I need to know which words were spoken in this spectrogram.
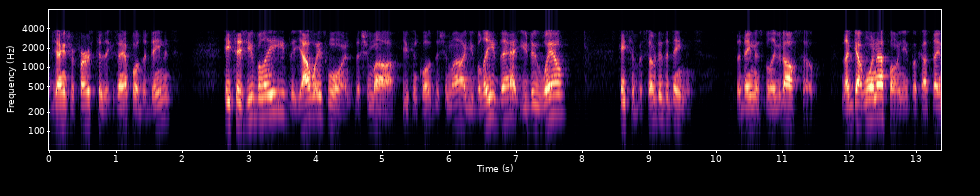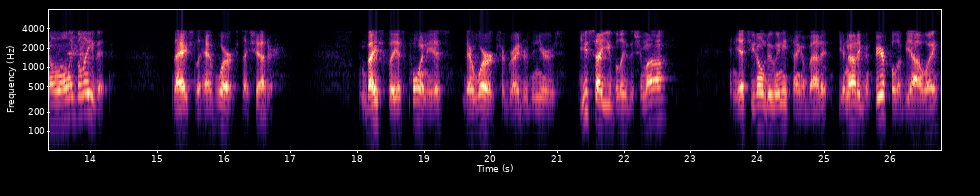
James refers to the example of the demons he says, You believe that Yahweh's one, the Shema. You can quote the Shema. You believe that. You do well. He said, But so do the demons. The demons believe it also. They've got one up on you because they don't only believe it, they actually have works. They shudder. And basically, his point is their works are greater than yours. You say you believe the Shema, and yet you don't do anything about it. You're not even fearful of Yahweh.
